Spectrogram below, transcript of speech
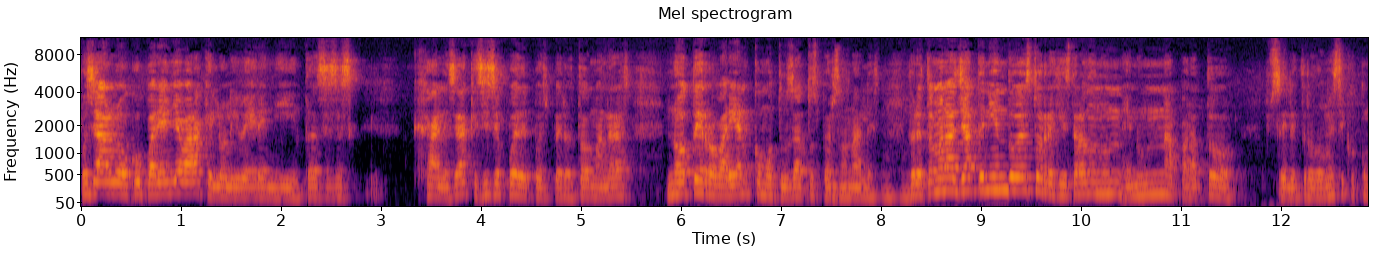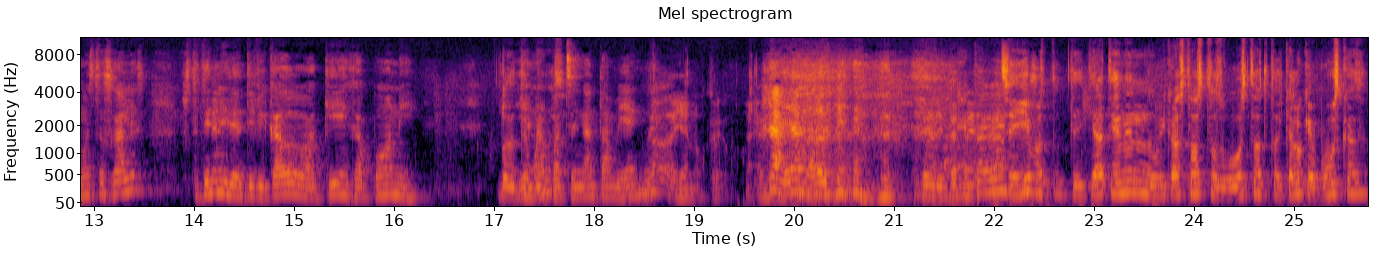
pues ya lo ocuparían llevar a que lo liberen y todas esas jales, sea que sí se puede, pues, pero de todas maneras no te robarían como tus datos personales. Pero de todas maneras, ya teniendo esto registrado en un, en un aparato pues, electrodoméstico como estos jales, pues te tienen identificado aquí en Japón y, Donde y te en muevas. Apatzengan también, güey. No, ya no creo. ya no. Sí, pues te- ya tienen ubicados todos tus gustos, qué es lo que buscas.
